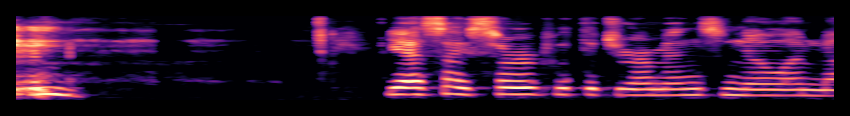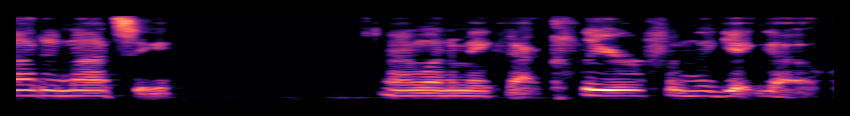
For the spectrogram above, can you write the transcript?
yes, I served with the Germans. No, I'm not a Nazi. I want to make that clear from the get go.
